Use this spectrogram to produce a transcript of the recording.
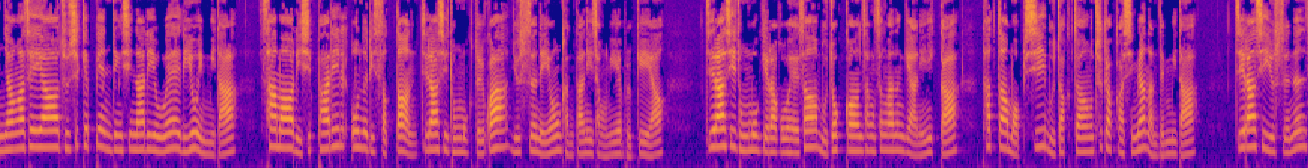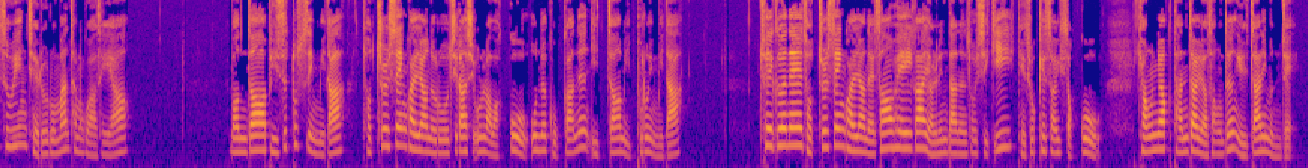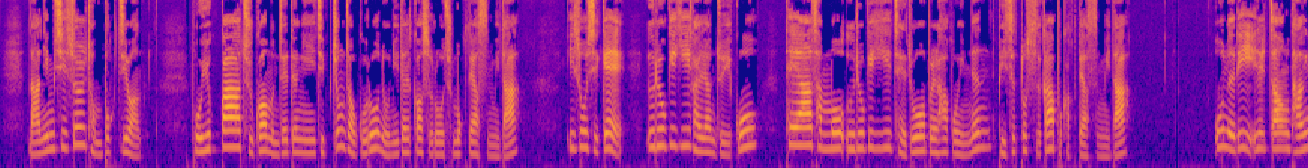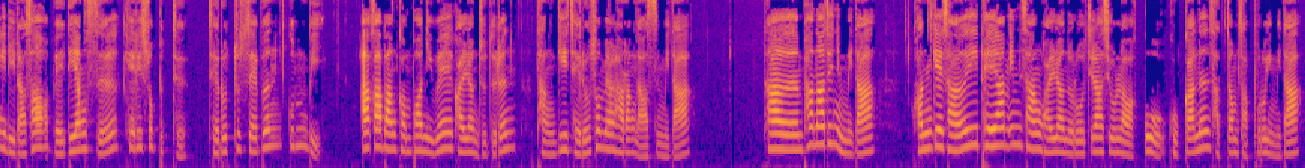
안녕하세요. 주식 해피엔딩 시나리오의 리오입니다. 3월 28일 오늘 있었던 찌라시 종목들과 뉴스 내용 간단히 정리해 볼게요. 찌라시 종목이라고 해서 무조건 상승하는 게 아니니까 타점 없이 무작정 추격하시면 안 됩니다. 찌라시 뉴스는 스윙 재료로만 참고하세요. 먼저 비스토스입니다. 저출생 관련으로 찌라시 올라왔고 오늘 고가는 2.2%입니다. 최근에 저출생 관련해서 회의가 열린다는 소식이 계속해서 있었고 경력 단절 여성 등 일자리 문제, 난임 시술 전폭 지원, 보육과 주거 문제 등이 집중적으로 논의될 것으로 주목되었습니다. 이 소식에 의료기기 관련주이고 태아 산모 의료기기 제조업을 하고 있는 비스토스가 부각되었습니다. 오늘이 일정 당일이라서 메디앙스, 캐리소프트, 제로투세븐, 꿈비, 아가방 컴퍼니 외 관련주들은 단기 재료 소멸 하락 나왔습니다. 다음 파나진입니다. 관계사의 폐암 임상 관련으로 찌라시 올라왔고 고가는 4.4%입니다.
